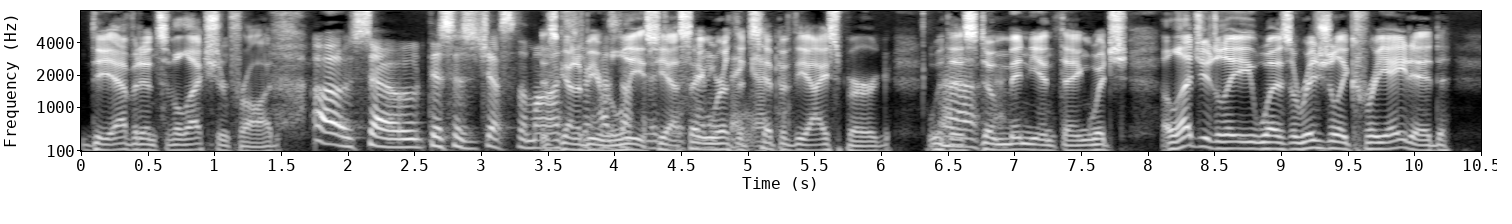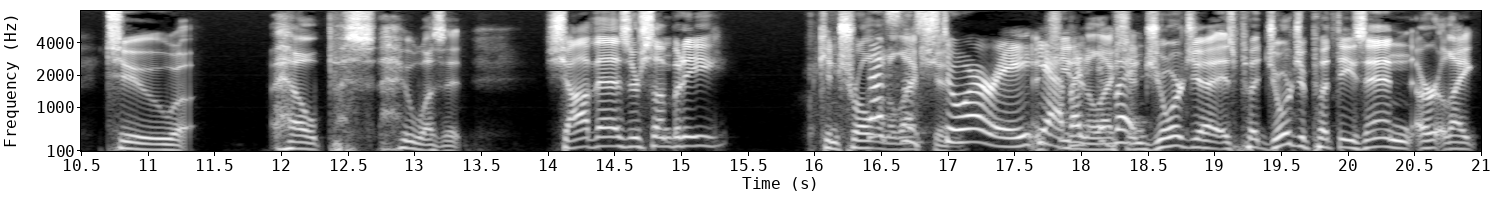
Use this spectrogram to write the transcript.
the evidence of election fraud Oh, so this is just the monster. is going to be released. Yeah, saying we're at the tip Okay. of the iceberg with this oh, Okay. Dominion thing, which allegedly was originally created to help. Who was it? Chavez or somebody control That's an the election. story. and Yeah, but, an election. but Georgia is put. Georgia put these in, or like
